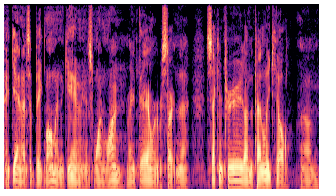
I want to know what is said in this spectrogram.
again, that's a big moment in the game. I mean, it's one-one right there. and We're starting the second period on the penalty kill. Um,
